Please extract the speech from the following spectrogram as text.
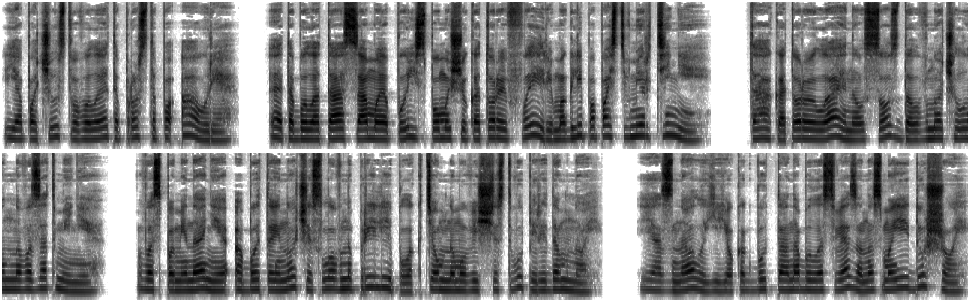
Я почувствовала это просто по ауре. Это была та самая пыль, с помощью которой Фейри могли попасть в мир теней. Та, которую Лайнел создал в ночь лунного затмения. Воспоминание об этой ночи словно прилипло к темному веществу передо мной. Я знала ее, как будто она была связана с моей душой.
